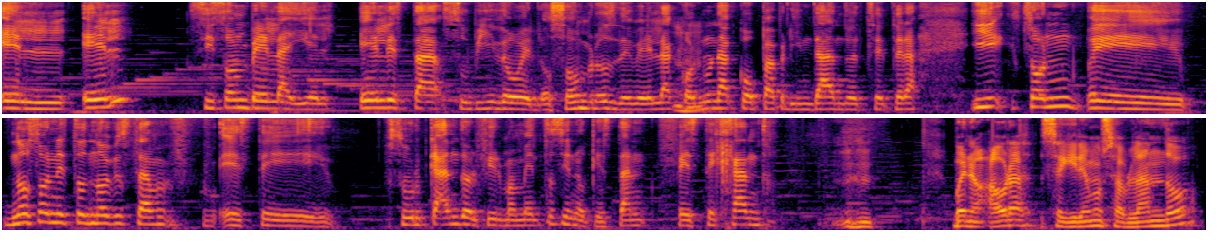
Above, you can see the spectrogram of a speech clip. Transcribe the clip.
el, él, si son Vela y él, él está subido en los hombros de Vela con una copa brindando, etcétera. Y son, eh, no son estos novios que están, este, surcando el firmamento, sino que están festejando. Bueno, ahora seguiremos hablando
